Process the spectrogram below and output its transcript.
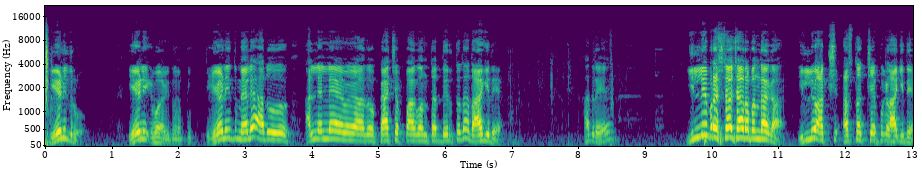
ಹೇಳಿದರು. ಹೇಳಿ ಹೇಳಿದ ಮೇಲೆ ಅದು ಅಲ್ಲೆಲ್ಲೇ ಅದು ಪ್ಯಾಚಪ್ ಆಗುವಂಥದ್ದು ಇರ್ತದೆ, ಅದಾಗಿದೆ. ಆದರೆ ಇಲ್ಲಿ ಭ್ರಷ್ಟಾಚಾರ ಬಂದಾಗ ಇಲ್ಲೂ ಅಕ್ಷ, ಹಸ್ತಕ್ಷೇಪಗಳಾಗಿದೆ.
